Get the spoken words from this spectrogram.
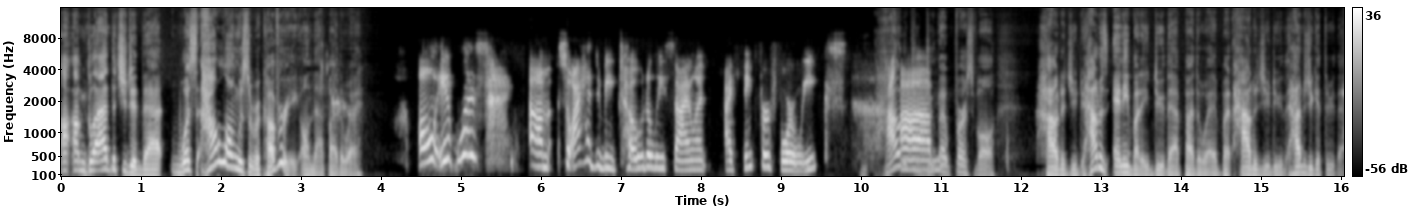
I- I'm glad that you did that. Was how long was the recovery on that, by the way? Oh, it was. Um, so I had to be totally silent. I think for four weeks. How did you do, Um, oh, first of all, how did you do? How does anybody do that, by the way? But how did you do that? How did you get through that?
